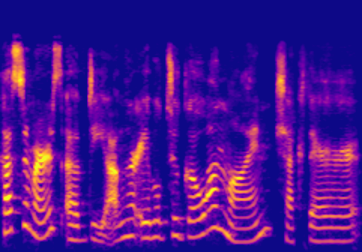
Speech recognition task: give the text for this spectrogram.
customers of DeYoung are able to go online, check their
